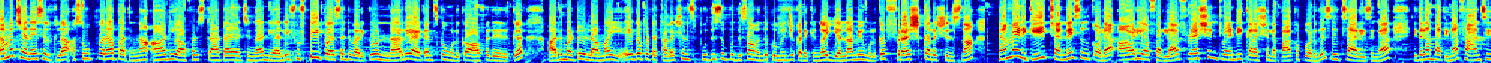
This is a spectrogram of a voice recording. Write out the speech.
நம்ம சென்னை சில்கில் சூப்பராக பார்த்தீங்கன்னா ஆடி ஆஃபர் ஸ்டார்ட் ஆயாச்சுங்க. நியர்லி ஃபிஃப்டி பர்சன்ட் வரைக்கும் நிறைய ஐட்டம்ஸ்க்கு உங்களுக்கு ஆஃபர் இருக்குது அது மட்டும் இல்லாமல் ஏகப்பட்ட கலெக்ஷன்ஸ் புதுசு புதுசாக வந்து குமிஞ்சு கிடைக்குங்க. எல்லாமே உங்களுக்கு ஃப்ரெஷ் கலெக்ஷன்ஸ் தான். நம்ம இன்னைக்கு சென்னை சில்கோட ஆடி ஆஃபரில் ஃப்ரெஷ் அண்ட் ட்ரெண்டி கலெக்ஷனில் பார்க்க போகிறது சில்க் சாரீஸுங்க இதெல்லாம் பார்த்தீங்கன்னா ஃபேன்சி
